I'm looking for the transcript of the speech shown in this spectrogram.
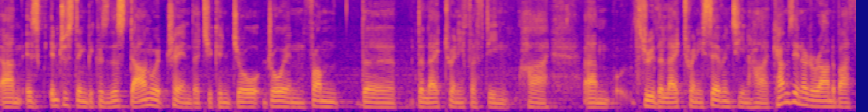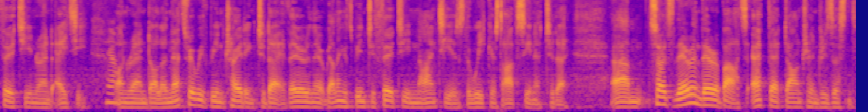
um, is interesting because this downward trend that you can draw, draw in from the, the late 2015 high through the late 2017 high comes in at around about 13 rand 80 yeah. on rand dollar, and that's where we've been trading today. There and there, I think it's been to 13.90 is the weakest I've seen it today. Um, so it's there and thereabouts at that downtrend resistance.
